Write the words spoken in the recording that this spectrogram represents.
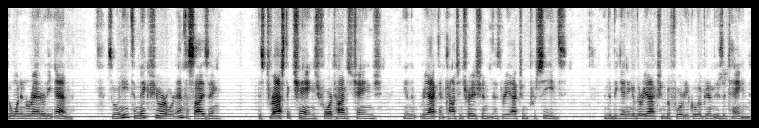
the one in red or the M. So we need to make sure we're emphasizing this drastic change, four times change in the reactant concentration as the reaction proceeds in the beginning of the reaction before equilibrium is attained.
